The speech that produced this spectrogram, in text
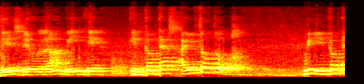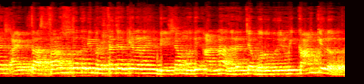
देश लेवलला मी एक इन्कम टॅक्स आयुक्त होतो. मी इन्कम टॅक्स आयुक्त असताना सुद्धा कधी भ्रष्टाचार केला नाही. देशामध्ये अण्णा हजारांच्या बरोबरीने मी काम केलं.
